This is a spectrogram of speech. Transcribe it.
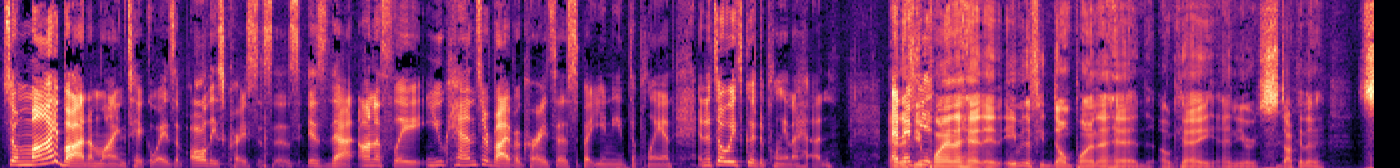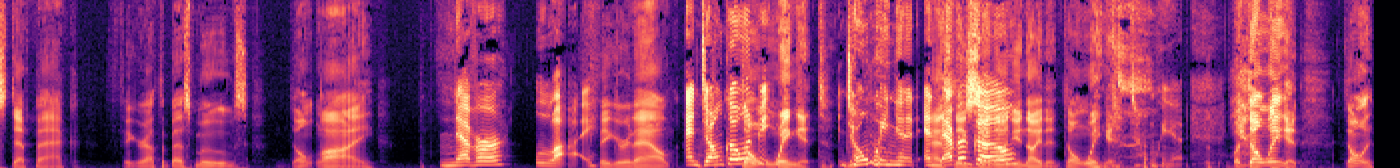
So my bottom line takeaways of all these crises is that honestly, you can survive a crisis, but you need to plan, and it's always good to plan ahead. And, if, you, plan ahead, and even if you don't plan ahead, okay, and you're stuck in a step back, figure out the best moves, Don't lie. Never lie. Figure it out. And don't go don't and be wing it. don't wing it and never said on go United. Don't wing it. don't wing it. but don't wing it. Don't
